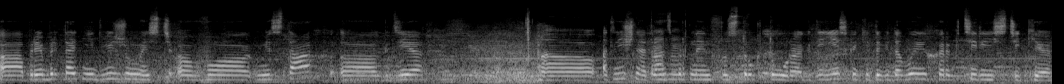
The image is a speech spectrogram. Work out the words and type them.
а, приобретать недвижимость э, в местах, э, где отличная транспортная инфраструктура, где есть какие-то видовые характеристики,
